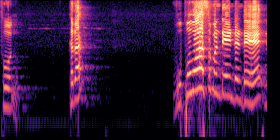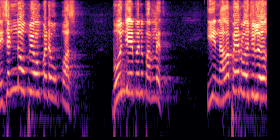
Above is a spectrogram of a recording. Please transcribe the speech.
phone. కదా? ఉపవాసం అంటే ఏంటంటే నిజంగా ఉపయోగపడే ఉపవాసం. భోజనం చేయబోయిన పర్లేదు. ఈ నలభై రోజులు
